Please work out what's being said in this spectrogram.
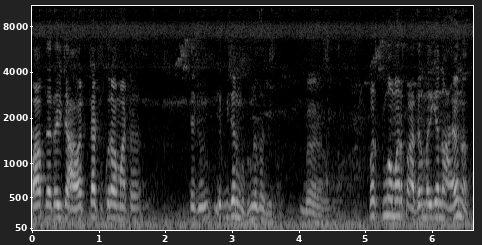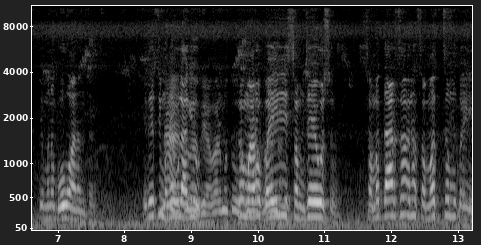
બાપ દાદા વિચાર આવા ટુકડા માટે તે જોયું એકબીજાને મોઢું નતા જોતા. બરાબર. પણ તું અમારા પાદર મરી ગયા આવ્યો ને તે મને બહુ આનંદ થયો. એ દિવસથી મને એવું લાગ્યું તો મારો ભાઈ સમજે એવો છે. સમજદાર છે અને સમજ છે હું કહી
